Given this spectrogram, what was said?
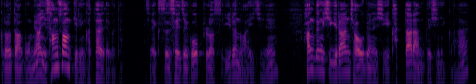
그러다 보면 이 상수항끼리는 같아야 되거든. 그래서 x 세제곱 플러스 1은 y지. 항등식이란 좌우변의 식이 같다라는 뜻이니까.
